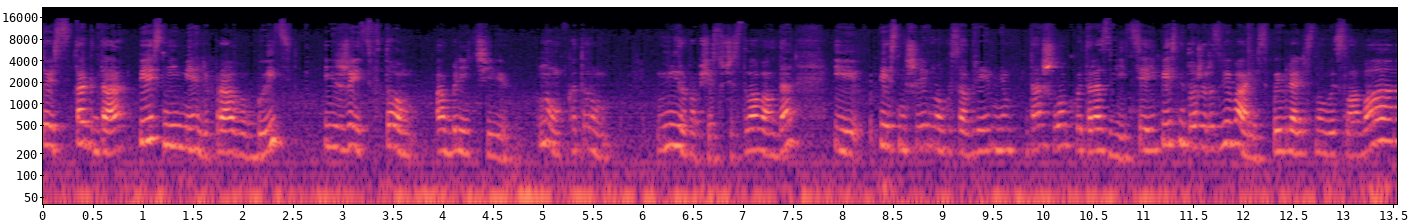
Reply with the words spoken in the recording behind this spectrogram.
То есть, тогда песни имели право быть и жить в том обличии, ну, в котором мир вообще существовал, да, и песни шли много со временем, да, шло какое-то развитие, и песни тоже развивались, появлялись новые слова,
